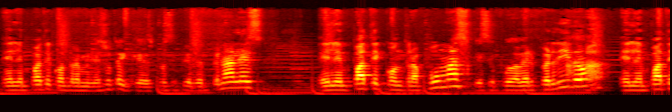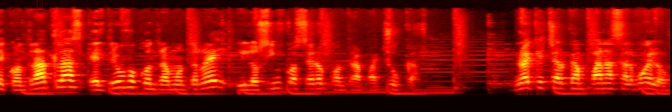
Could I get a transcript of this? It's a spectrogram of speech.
el empate contra Minnesota y que después se pierden penales, el empate contra Pumas, que se pudo haber perdido, el empate contra Atlas, el triunfo contra Monterrey y los 5-0 contra Pachuca. No hay que echar campanas al vuelo,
